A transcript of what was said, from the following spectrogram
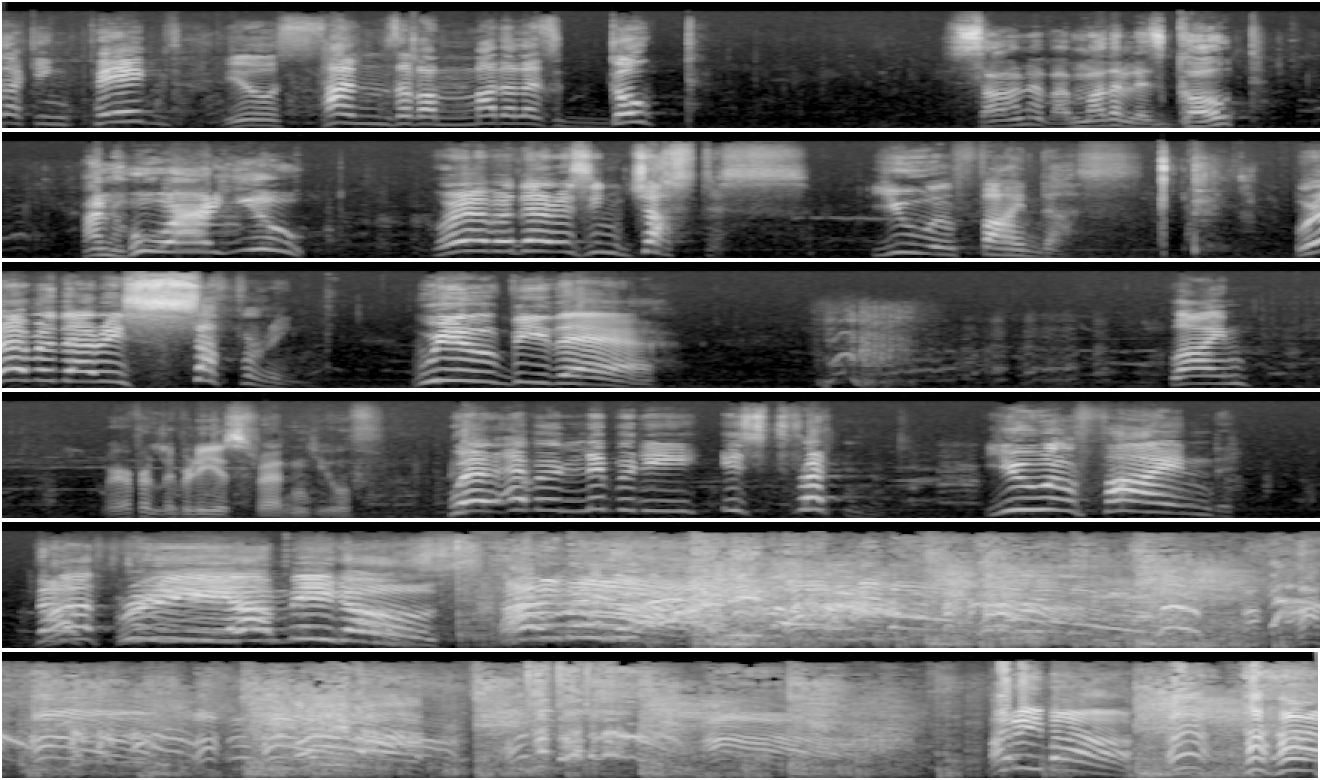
scum-sucking pigs, you sons of a motherless goat. Son of a motherless goat? And who are you? Wherever there is injustice, you will find us. Wherever there is suffering, we'll be there. Line. Wherever liberty is threatened, you'll. Wherever liberty is threatened, you will find the Three Amigos. Arriba! Ha ha ha!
